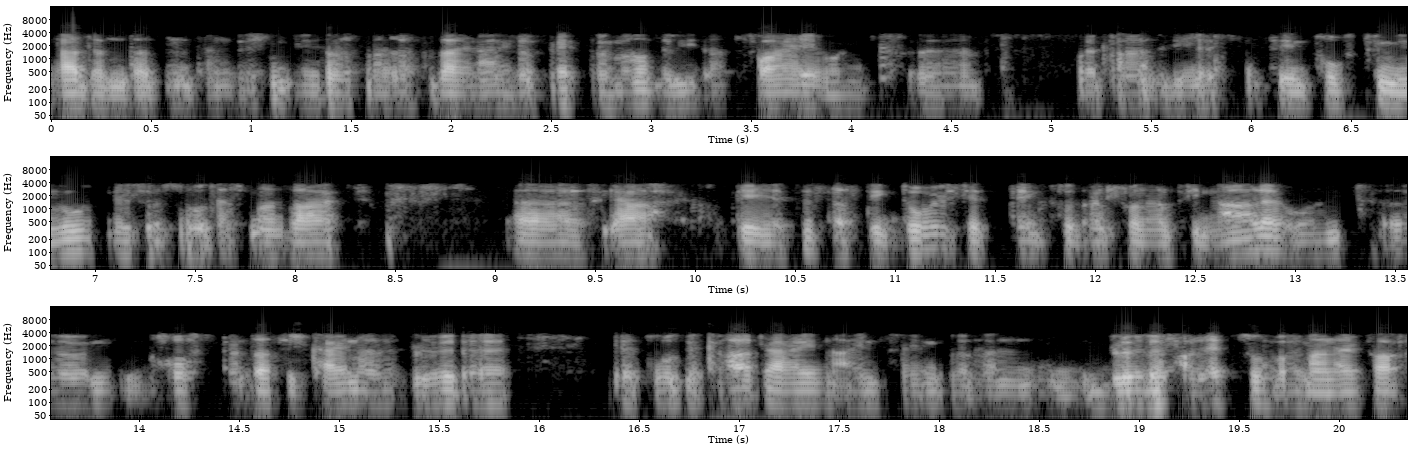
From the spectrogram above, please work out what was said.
ja, dann, dann, dann wissen wir, dass man das seinen Angriff weg, dann machen wir wieder zwei und äh, weil gerade die letzten 10, 15 Minuten ist es so, dass man sagt, äh, ja, okay, jetzt ist das Ding durch, jetzt denkst du dann schon am Finale und ähm, hoffst dann, dass sich keiner eine blöde jetzt rote Karte ein, einfängt oder eine blöde Verletzung, weil man einfach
